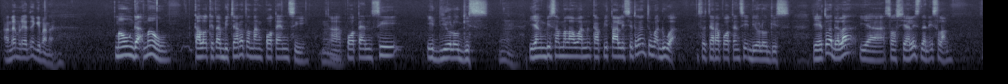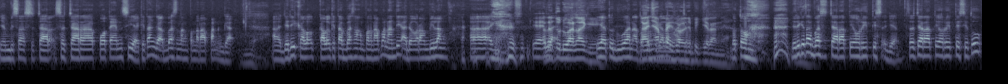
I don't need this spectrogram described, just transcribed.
Anda melihatnya gimana? Mau nggak mau, kalau kita bicara tentang potensi, Hmm. uh, potensi ideologis yang bisa melawan kapitalis itu kan cuma dua secara potensi ideologis, yaitu adalah ya sosialis dan Islam yang bisa secara secara potensi ya kita nggak bahas tentang penerapan enggak. Ya. Uh, jadi kalau kalau kita bahas tentang penerapan nanti ada orang bilang uh, ya, ya, Ada tuduhan lagi. Iya tuduhan atau Nggak nyampe soalnya pikirannya. Betul. Jadi kita bahas secara teoritis aja. Secara teoritis itu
